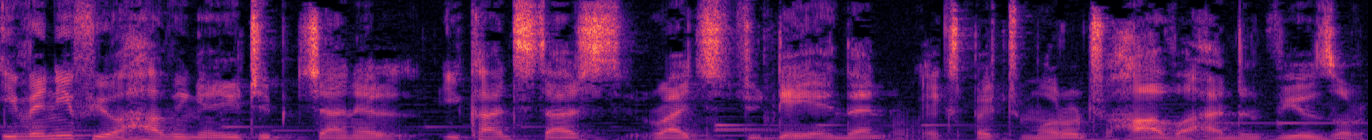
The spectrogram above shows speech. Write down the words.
Even if you're having a YouTube channel, you can't start right today and then expect tomorrow to have hundred views or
